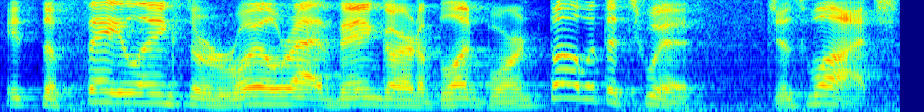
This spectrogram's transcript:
it's the Phalanx or Royal Rat Vanguard of Bloodborne, but with a twist. Just watch.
